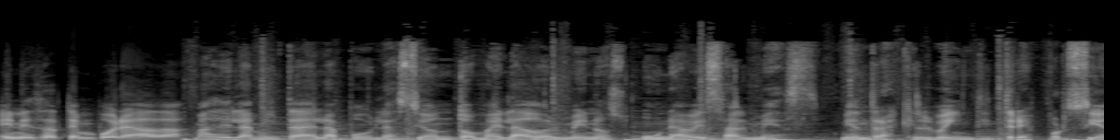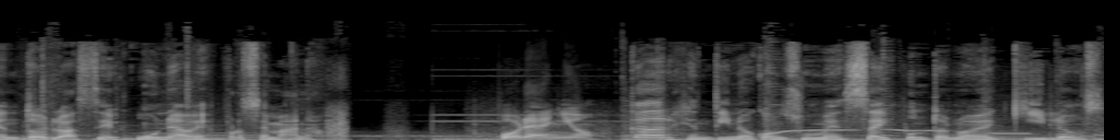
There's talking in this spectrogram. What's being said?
En esa temporada, más de la mitad de la población toma helado al menos una vez al mes, mientras que el 23% lo hace una vez por semana. Por año, cada argentino consume 6.9 kilos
